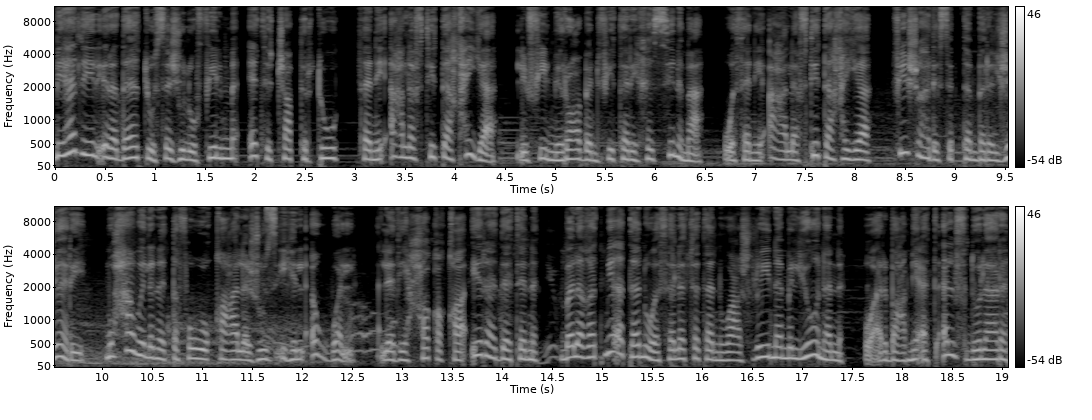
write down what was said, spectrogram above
بهذه الإيرادات يسجل فيلم It Chapter 2 ثاني أعلى افتتاحية لفيلم رعب في تاريخ السينما وثاني أعلى افتتاحية في شهر سبتمبر الجاري محاولا التفوق على جزئه الأول الذي حقق إيرادات بلغت 123 مليونا و400 ألف دولار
